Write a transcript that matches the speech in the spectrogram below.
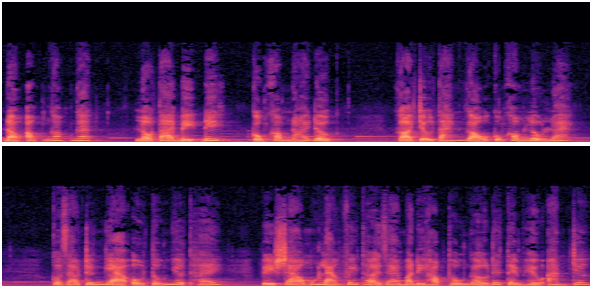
đầu óc ngốc nghếch, lỗ tai bị điếc cũng không nói được. Gõ chữ tán gẫu cũng không lưu loát. Cô giáo trứng gà ưu tú như thế, vì sao muốn lãng phí thời gian mà đi học thủ ngữ để tìm hiểu anh chứ?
